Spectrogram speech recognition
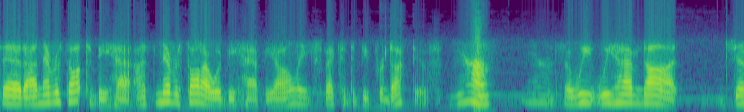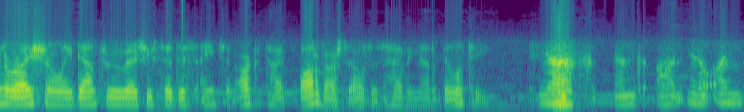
said, I never thought to be happy. I never thought I would be happy. I only expected to be productive. Yeah, yeah. And so we we have not generationally down through, as you said, this ancient archetype thought of ourselves as having that ability. Yes, and uh, you know, I'm.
